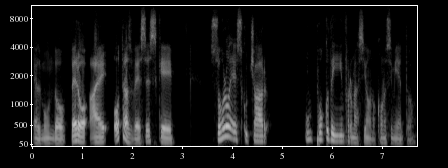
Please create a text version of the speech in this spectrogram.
el mundo. Pero hay otras veces que solo escuchar un poco de información o conocimiento.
